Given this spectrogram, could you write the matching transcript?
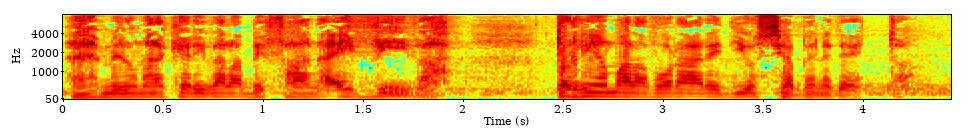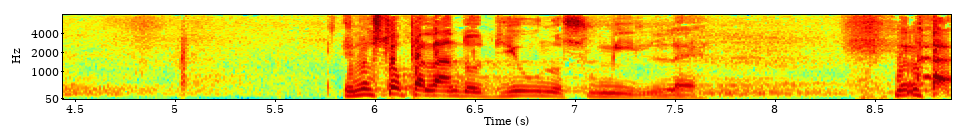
eh, meno male che arriva la Befana, evviva, torniamo a lavorare, Dio sia benedetto. E non sto parlando di uno su mille, ma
